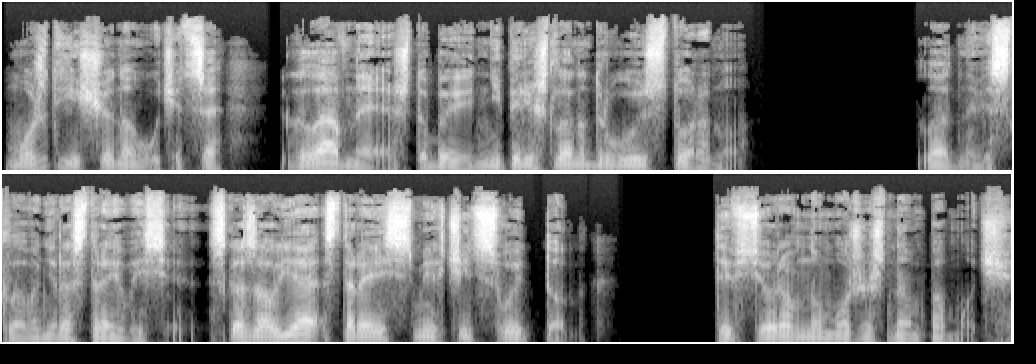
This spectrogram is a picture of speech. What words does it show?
может еще научиться. Главное, чтобы не перешла на другую сторону. — Ладно, Веслава, не расстраивайся, — сказал я, стараясь смягчить свой тон. — Ты все равно можешь нам помочь.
